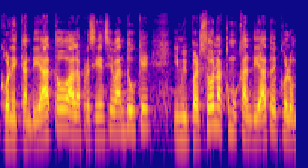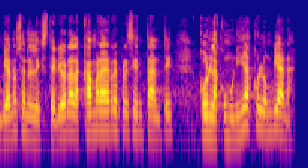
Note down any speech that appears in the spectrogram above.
con el candidato a la presidencia Iván Duque, y mi persona como candidato de colombianos en el exterior a la Cámara de Representantes, con la comunidad colombiana.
